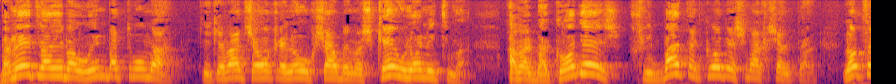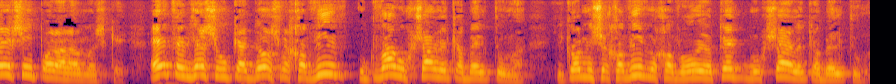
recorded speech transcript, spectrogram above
במה דברים אמורים? בתרומה, כי כיוון שהאוכל לא הוכשר במשקה, הוא לא נטמא. אבל בקודש, חיבת הקודש מהכשרתן. לא צריך שיפול עליו משקה. עצם זה שהוא קדוש וחביב, הוא כבר הוכשר לקבל טומאה. כי כל מי שחביב בחברו יותר מוכשר לקבל טומאה.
